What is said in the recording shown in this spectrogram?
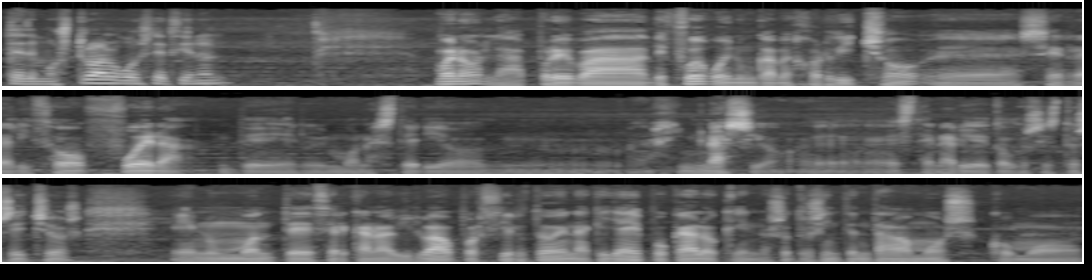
¿Te demostró algo excepcional? Bueno, la prueba de fuego, y nunca mejor dicho, eh, se realizó fuera del monasterio mm, gimnasio, eh, escenario de todos estos hechos, en un monte cercano a Bilbao. Por cierto, en aquella época lo que nosotros intentábamos como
